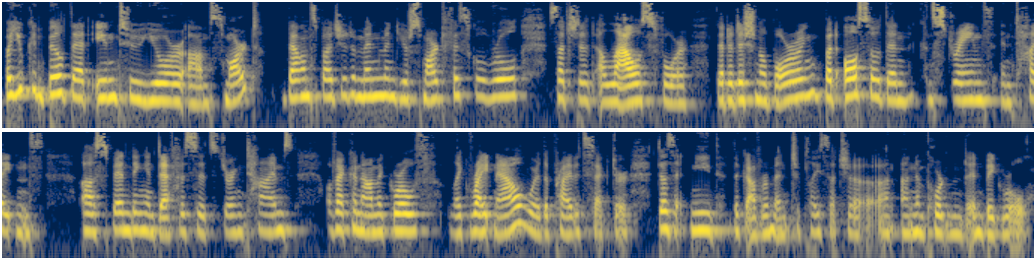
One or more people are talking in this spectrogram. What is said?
But you can build that into your um, smart balanced budget amendment, your smart fiscal rule, such that it allows for that additional borrowing, but also then constrains and tightens uh, spending and deficits during times of economic growth, like right now, where the private sector doesn't need the government to play such a, an important and big role.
